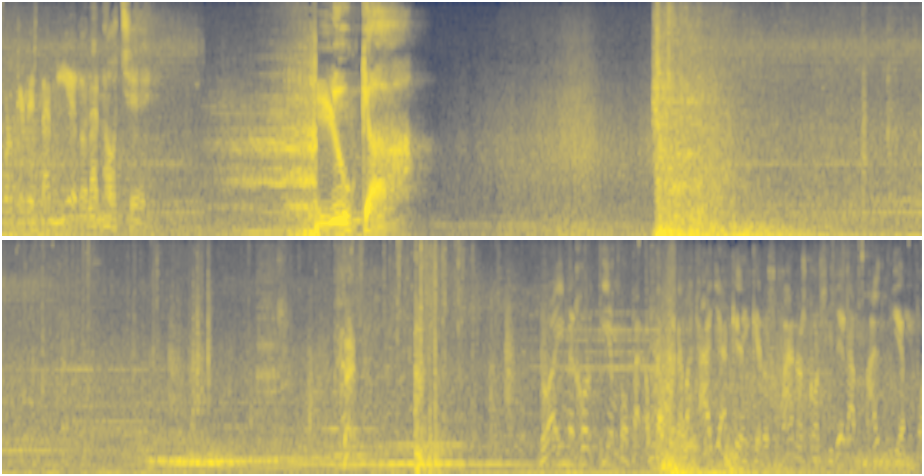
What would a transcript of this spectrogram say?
porque les da miedo la noche. Luca. No hay mejor tiempo para una buena batalla que el que los humanos consideran mal tiempo.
